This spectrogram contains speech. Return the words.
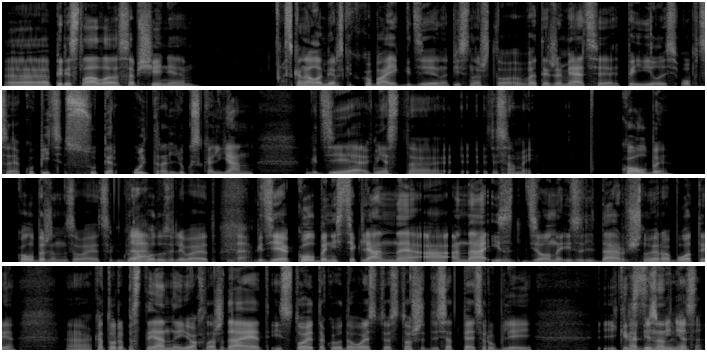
э, переслала сообщение с канала Мерзкий Кокобай, где написано, что в этой же мяте появилась опция купить супер ультра люкс кальян, где вместо этой самой колбы, колба же называется, куда да. воду заливают, да. где колба не стеклянная, а она из, сделана из льда ручной работы, э, который постоянно ее охлаждает, и стоит такое удовольствие 165 рублей. И Кристина а без минета?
